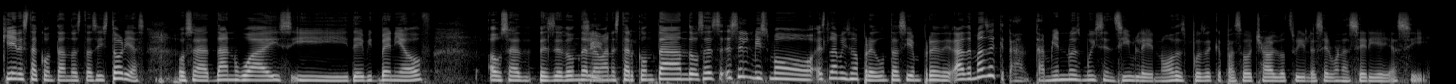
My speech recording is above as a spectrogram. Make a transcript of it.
quién está contando estas historias. Uh -huh. O sea, Dan Weiss y David Benioff O sea, desde dónde Sí. la van a estar contando. O sea, es, es el mismo, es la misma pregunta siempre. De, además de que ta- también no es muy sensible, ¿no? Después de que pasó Charlottesville, hacer una serie y así.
